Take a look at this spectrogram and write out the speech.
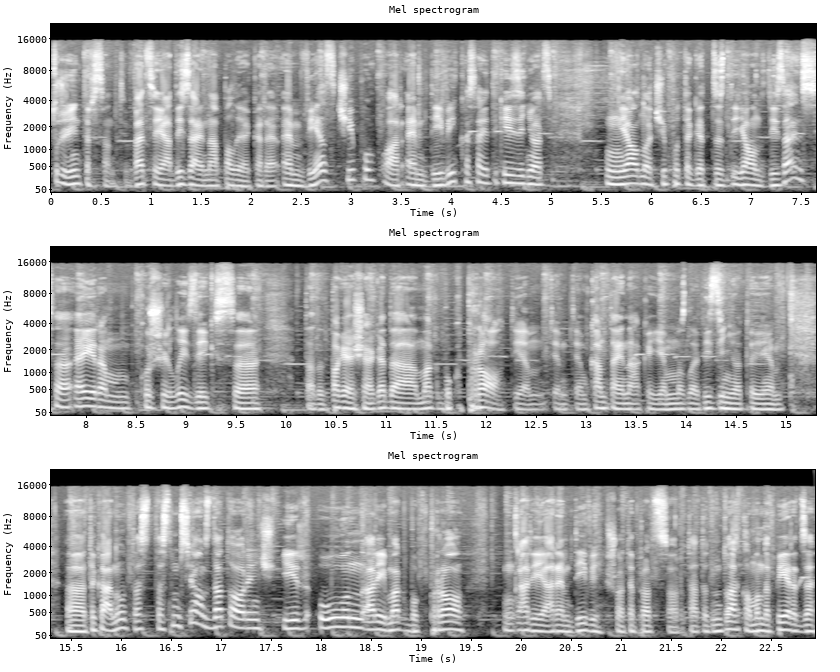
tur ir interesanti. Vecajā dizainā paliek ar M1 čipu, ar M2, kas arī tika izziņots. Mm, Jauno čipu tagad tas jauns dizains uh, Airam, kurš ir līdzīgs uh, tātad pagājušajā gadā MacBook Pro, tiem, tiem, tiem kantainākajiem, mazliet izziņotajiem. Tā kā nu, tas, tas mums jauns datoriņš ir, un arī MacBook Pro, arī ar M2 šo procesoru. Tātad nu, atkal mana pieredze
